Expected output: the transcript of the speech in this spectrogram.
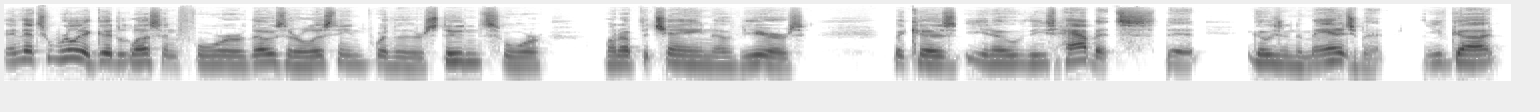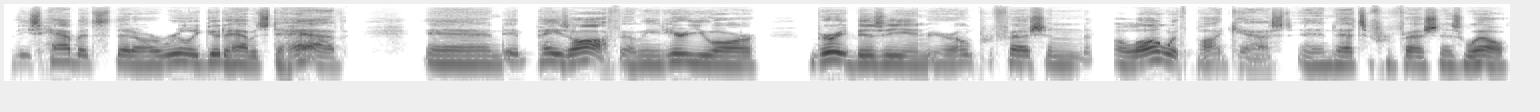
And that's really a good lesson for those that are listening, whether they're students or on up the chain of years, because, you know, these habits that goes into management, you've got these habits that are really good habits to have and it pays off. I mean, here you are very busy in your own profession along with podcast and that's a profession as well.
